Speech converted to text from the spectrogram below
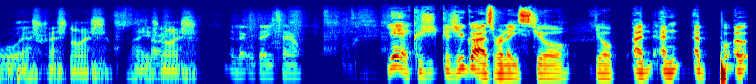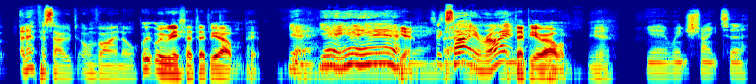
Oh, that's that's nice. That is nice. a little detail. Yeah, because you guys released your your an an, a, an episode on vinyl. We, we released our debut album, Pip. Yeah, yeah, yeah, yeah. yeah, Yeah. It's exactly. exciting, right? Debut album. Yeah. Yeah, went straight to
